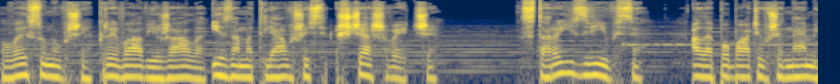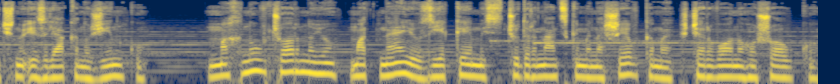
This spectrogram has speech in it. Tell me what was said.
висунувши криваві жала і заметлявшись ще швидше. Старий звівся, але, побачивши немічну і злякану жінку, махнув чорною матнею з якимись чудернацькими нашивками з червоного шовку,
